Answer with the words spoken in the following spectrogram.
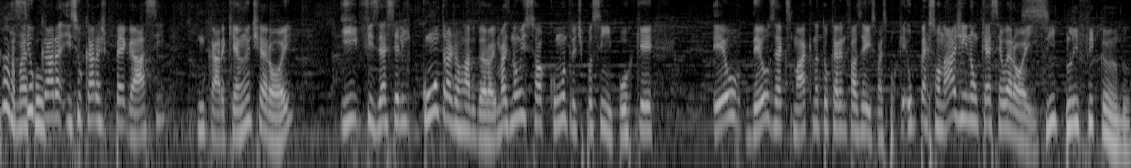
Cara, e, mas se o por- cara, e se o cara pegasse um cara que é anti-herói e fizesse ele contra a jornada do herói? Mas não ir só contra, tipo assim, porque eu, Deus Ex Machina, tô querendo fazer isso, mas porque o personagem não quer ser o herói. simplificando.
